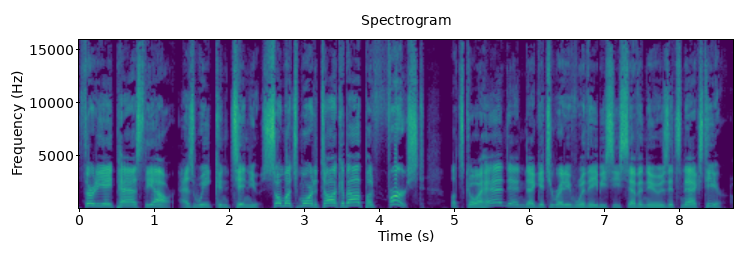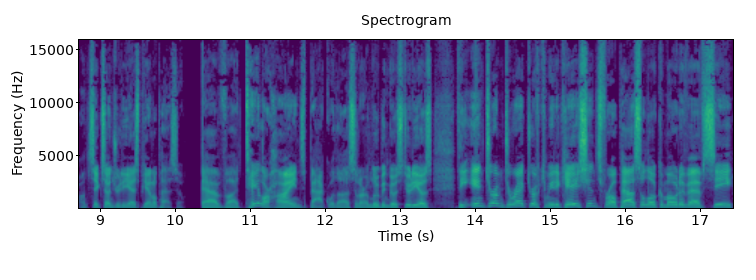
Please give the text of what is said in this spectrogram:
38 past the hour as we continue. So much more to talk about, but first, Let's go ahead and uh, get you ready with ABC 7 News. It's next here on 600 ESPN El Paso. We have uh, Taylor Hines back with us in our Lubingo studios, the interim director of communications for El Paso Locomotive FC.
